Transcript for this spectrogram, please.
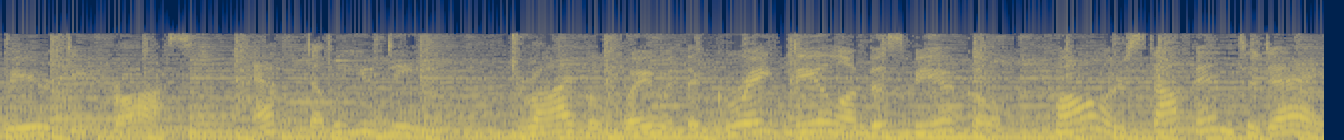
rear defrost, FWD. Drive away with a great deal on this vehicle. Call or stop in today.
